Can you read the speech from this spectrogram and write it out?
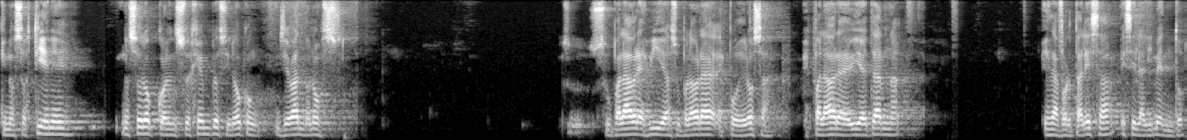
que nos sostiene, no solo con su ejemplo, sino con llevándonos. Su, palabra es vida, su palabra es poderosa, es palabra de vida eterna, es la fortaleza, es el alimento.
